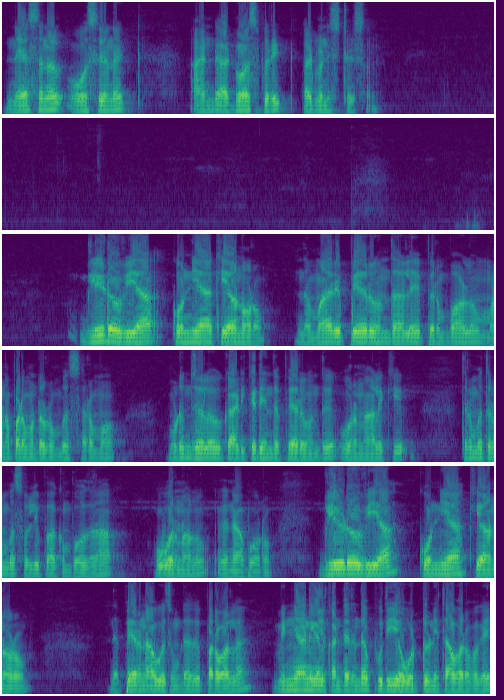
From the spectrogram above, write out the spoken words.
National Oceanic and Atmospheric Administration கிளீடோவியா கொன்யா கியானோரம் இந்த மாதிரி பேர் வந்தாலே பெரும்பாலும் மனப்பாடம் பண்ணுறது ரொம்ப சிரமம். முடிஞ்ச அளவுக்கு அடிக்கடி இந்த பேரை வந்து ஒரு நாளைக்கு திரும்ப திரும்ப சொல்லி பார்க்கும்போது தான் ஒவ்வொரு நாளும் இது ஞாபகம் வரும். கிளீடோவியா கொன்யா கியானோரம் இந்த பேரை ஞாபகம் வச்சுக்க முடியாது பரவாயில்ல. விஞ்ஞானிகள் கண்டறிந்த புதிய ஒட்டுணி தாவர வகை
